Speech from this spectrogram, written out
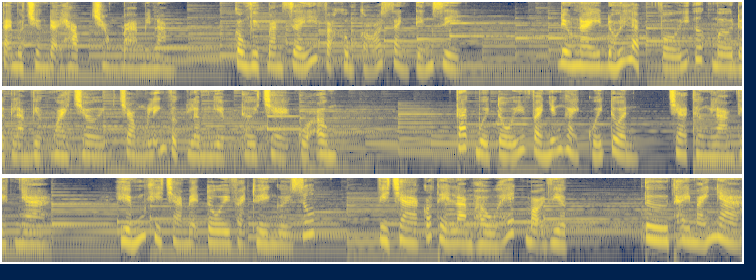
tại một trường đại học trong 30 năm công việc bàn giấy và không có danh tiếng gì. Điều này đối lập với ước mơ được làm việc ngoài trời trong lĩnh vực lâm nghiệp thời trẻ của ông. Các buổi tối và những ngày cuối tuần, cha thường làm việc nhà. Hiếm khi cha mẹ tôi phải thuê người giúp, vì cha có thể làm hầu hết mọi việc. Từ thay mái nhà,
